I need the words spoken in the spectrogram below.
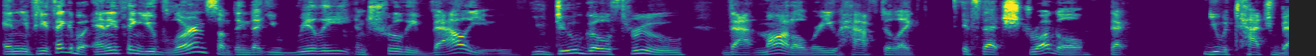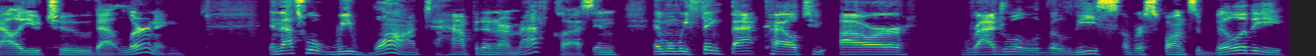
And if you think about anything you've learned something that you really and truly value, you do go through that model where you have to like, it's that struggle that you attach value to that learning. And that's what we want to happen in our math class. And, and when we think back, Kyle, to our gradual release of responsibility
